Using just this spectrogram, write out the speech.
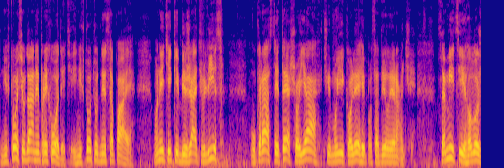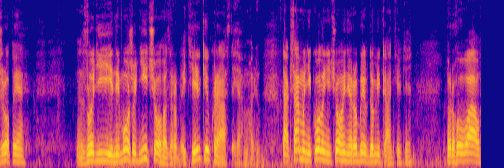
Ніхто сюди не приходить і ніхто тут не сапає. Вони тільки біжать в ліс украсти те, що я чи мої колеги посадили раніше. Самі ці голожопи злодії не можуть нічого зробити, тільки вкрасти, я говорю. Так само ніколи нічого не робив домікан, тільки торгував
